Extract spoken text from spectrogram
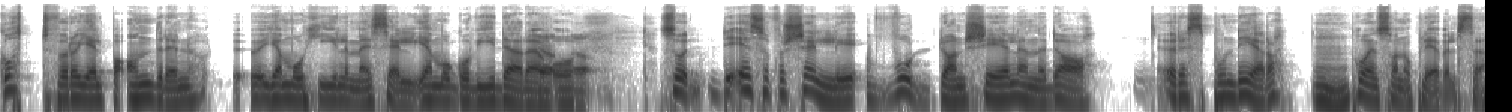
godt for å hjelpe andre? Jeg må heale meg selv, jeg må gå videre. Ja, og, ja. Så det er så forskjellig hvordan sjelene da responderer på en sånn opplevelse.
